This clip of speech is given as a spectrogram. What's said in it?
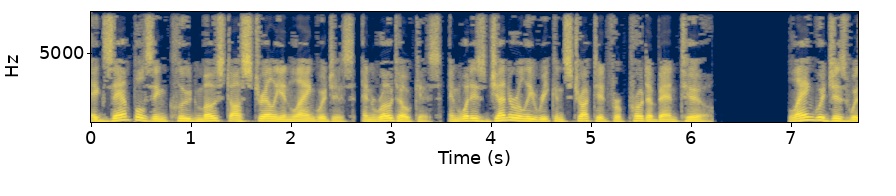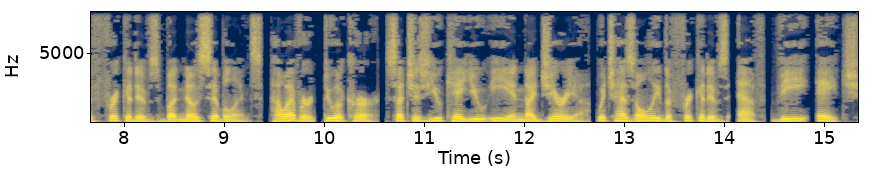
Examples include most Australian languages, and Rotokas, and what is generally reconstructed for Proto-Bantu. Languages with fricatives but no sibilants, however, do occur, such as Ukue in Nigeria, which has only the fricatives, f, v, h.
